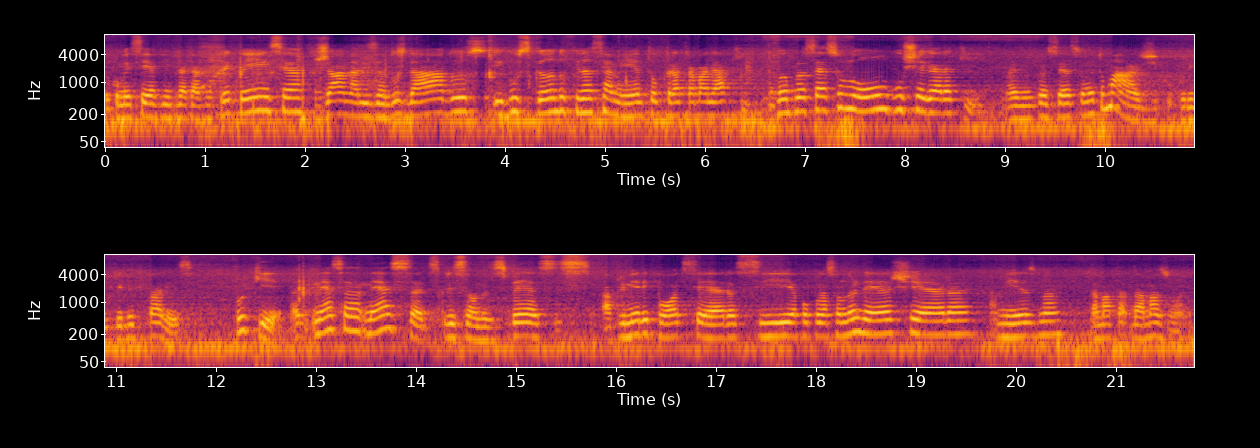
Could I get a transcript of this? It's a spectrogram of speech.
Eu comecei a vir para cá com frequência, já analisando os dados e buscando financiamento para trabalhar aqui. Foi um processo longo chegar aqui, mas um processo muito mágico, por incrível que pareça. Por quê? Nessa, nessa descrição das espécies, a primeira hipótese era se a população do Nordeste era a mesma da, mata, da Amazônia.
